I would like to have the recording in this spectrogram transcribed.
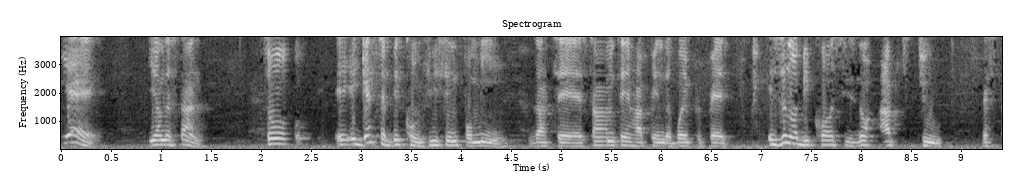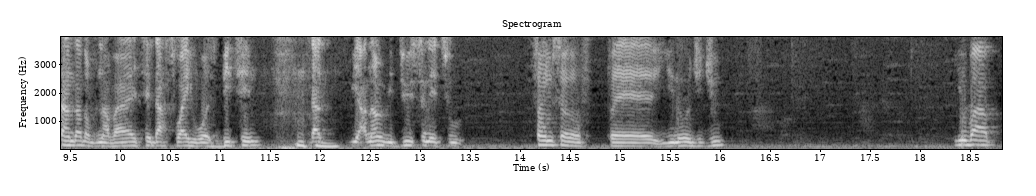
Yeah, you understand. So it, it gets a bit confusing for me that uh, something happened. The boy prepared. Is it not because he's not up to the standard of navarrete? That's why he was beaten. that we are now reducing it to some sort of uh, you know juju. You Bob.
